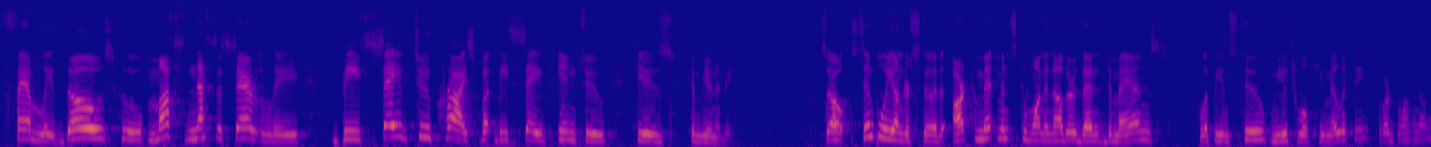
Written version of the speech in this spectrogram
family, those who must necessarily be saved to Christ, but be saved into his community. So, simply understood, our commitments to one another then demands, Philippians 2, mutual humility towards one another.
